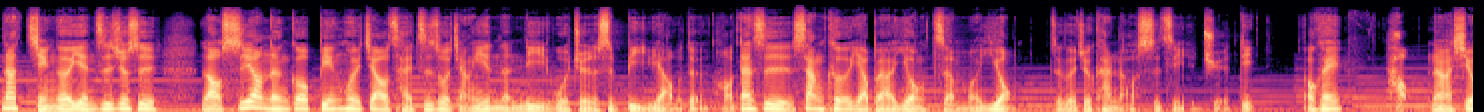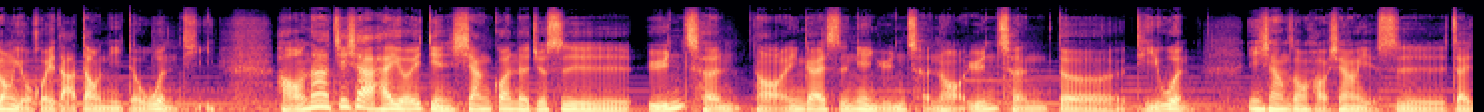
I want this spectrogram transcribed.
那简而言之，就是老师要能够编绘教材、制作讲义的能力，我觉得是必要的。好，但是上课要不要用、怎么用，这个就看老师自己决定。OK，好，那希望有回答到你的问题。好，那接下来还有一点相关的就是云层哦，应该是念云层哦，云层的提问。印象中好像也是在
